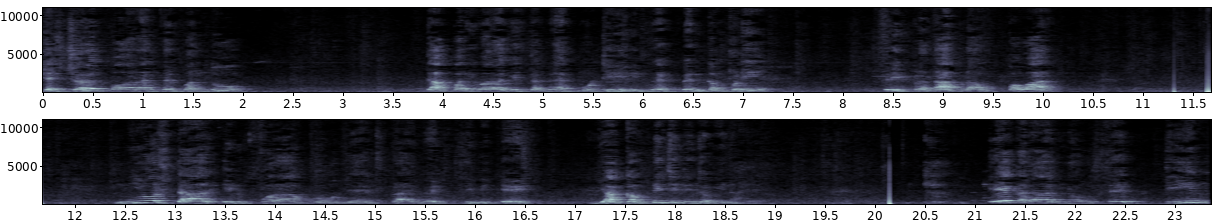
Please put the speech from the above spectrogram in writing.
हे शरद पवारांचे बंधू त्या परिवाराची सगळ्यात मोठी investment company Shri Prataprao Pawar new star infra project private limited या कंपनीची ती जमीन आहे. एक हजार नऊशे तीन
